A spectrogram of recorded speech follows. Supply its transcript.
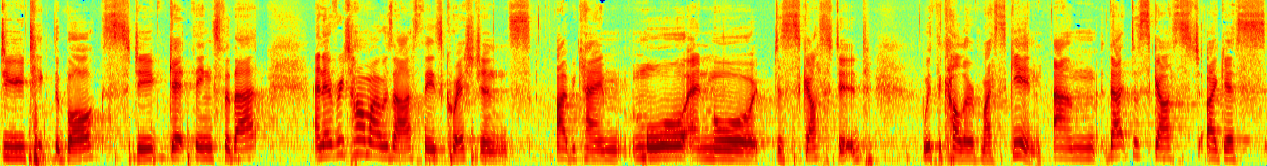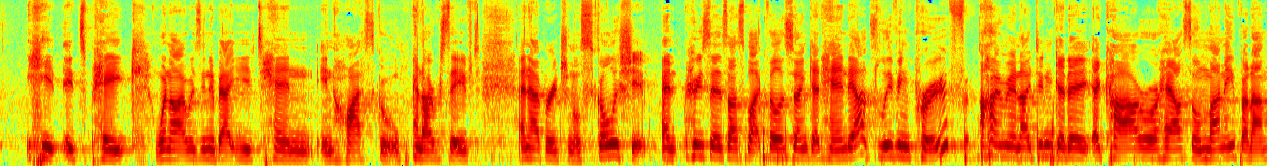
do you tick the box? Do you get things for that? And every time I was asked these questions, I became more and more disgusted with the colour of my skin. Um, that disgust, I guess, hit its peak when I was in about year 10 in high school and I received an Aboriginal scholarship. And who says us black fellas don't get handouts? Living proof. I mean, I didn't get a, a car or a house or money, but um,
